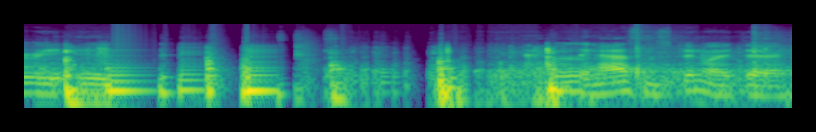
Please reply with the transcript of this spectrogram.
Valkyrie is really has some spin right there.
